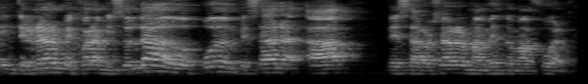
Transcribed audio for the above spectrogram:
entrenar mejor a mis soldados, puedo empezar a desarrollar armamento más fuerte.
